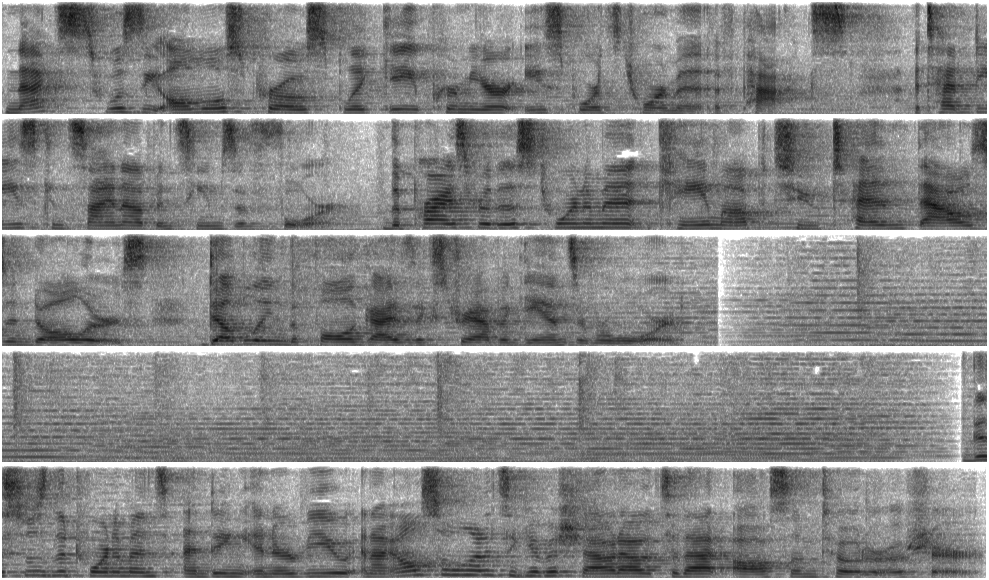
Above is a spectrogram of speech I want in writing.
Next was the Almost Pro Splitgate Premier Esports Tournament of PAX. Attendees can sign up in teams of four. The prize for this tournament came up to $10,000, doubling the Fall Guys Extravaganza reward. This was the tournament's ending interview, and I also wanted to give a shout out to that awesome Totoro shirt.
